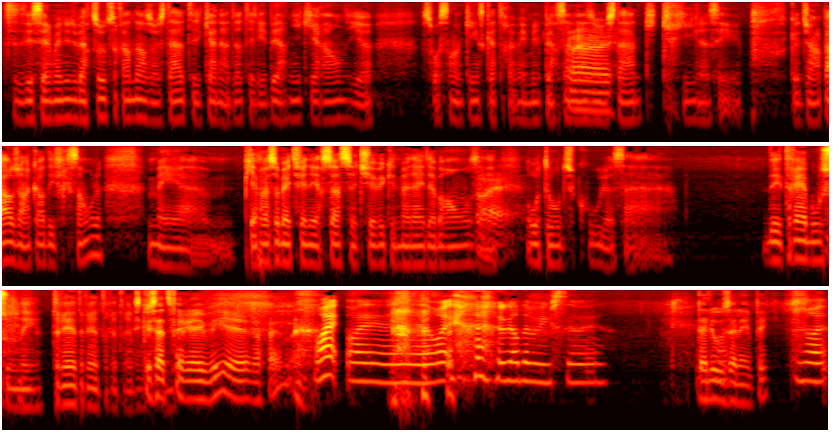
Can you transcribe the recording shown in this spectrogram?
t'es des cérémonies d'ouverture, tu rentres dans un stade, t'es le Canada, t'es les derniers qui rentrent, il y a 75-80 000 personnes Ouais, dans un stade qui crient, là, c'est, que j'en parle, j'ai encore des frissons, là. Mais, euh, puis après ça, ben, de finir ça à Sochi avec une médaille de bronze euh, autour du cou, là, ça, des très beaux souvenirs. Très, très, très, très beaux Est-ce que ça te fait rêver, euh, Raphaël, Ouais, ouais, euh, ouais. J'ai hâte de vivre ça. ouais. d'aller aux Olympiques? Ouais.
